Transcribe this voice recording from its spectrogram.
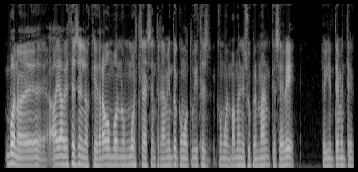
bueno, eh, hay a veces en los que Dragon Ball nos muestra ese entrenamiento, como tú dices, como en Batman y Superman, que se ve, evidentemente,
